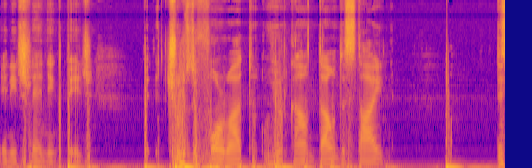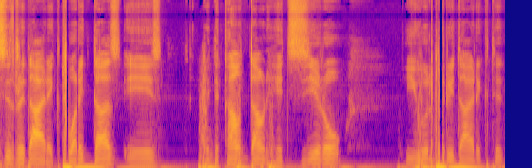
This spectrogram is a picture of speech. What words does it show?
in each landing page choose the format of your countdown the style. This is redirect. What it does is when the countdown hits zero you will be redirected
